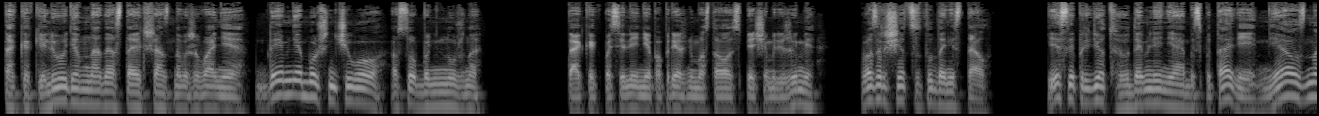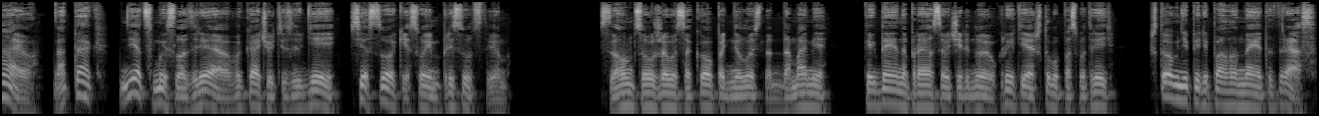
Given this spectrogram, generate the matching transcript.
так как и людям надо оставить шанс на выживание, да и мне больше ничего особо не нужно. Так как поселение по-прежнему осталось в спящем режиме, возвращаться туда не стал. Если придет уведомление об испытании, я узнаю, а так нет смысла зря выкачивать из людей все соки своим присутствием. Солнце уже высоко поднялось над домами, когда я направился в очередное укрытие, чтобы посмотреть, что мне перепало на этот раз.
